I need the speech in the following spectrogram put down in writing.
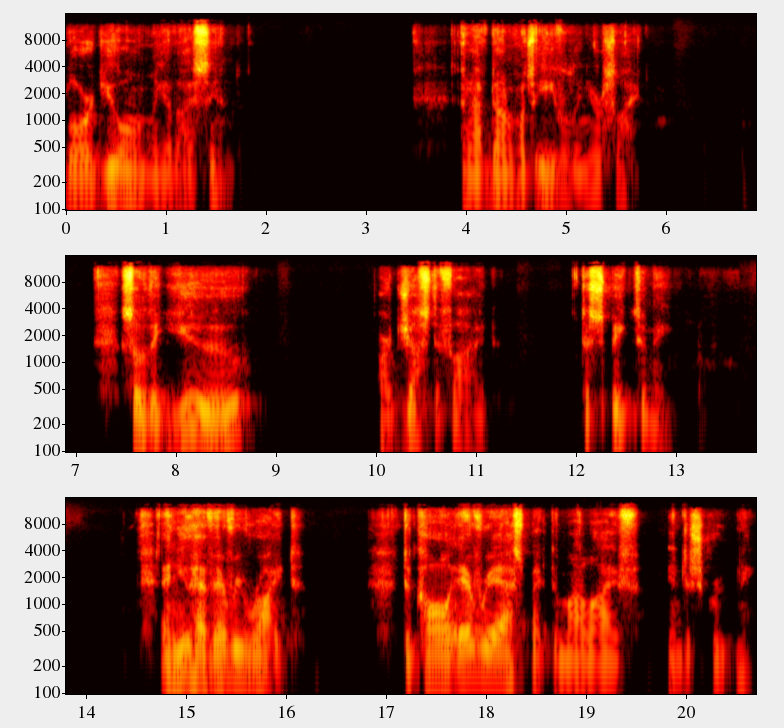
Lord, you only have I sinned. And I've done what's evil in your sight. So that you are justified to speak to me. And you have every right to call every aspect of my life into scrutiny.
